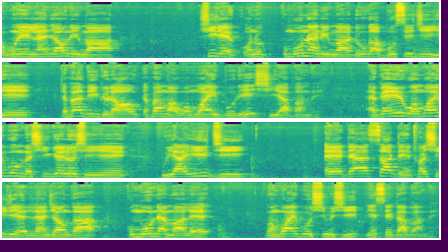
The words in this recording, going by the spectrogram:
အဝင်လမ်းကြောင်းတွေမှာ ရှိတဲ့ကွန်မိုနန်တွေမှာတို့ကဘိုးစစ်ကြီးရေတစ်ဖက်ဒီ ground တစ်ဖက်မှာ1.8ဘူတွေရှိရပါမယ်အကယ်၍1.8ဘူမရှိခဲ့လို့ရှိရင် VIEG အဲဒါစတင်ထွက်ရှိတဲ့လမ်းကြောင်းကကွန်မိုနန်မှာလည်း1.8ဘူရှိမရှိပြင်ဆင်ကပါမယ်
